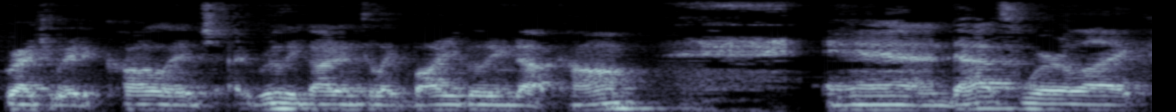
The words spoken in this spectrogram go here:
graduated college, I really got into like bodybuilding.com. And that's where like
